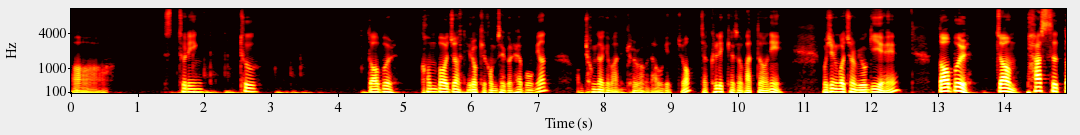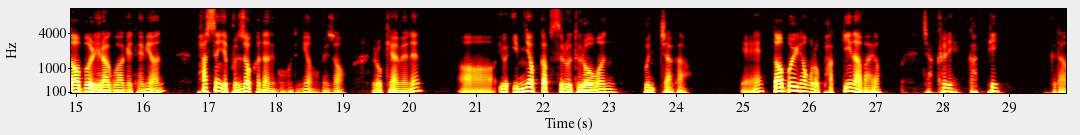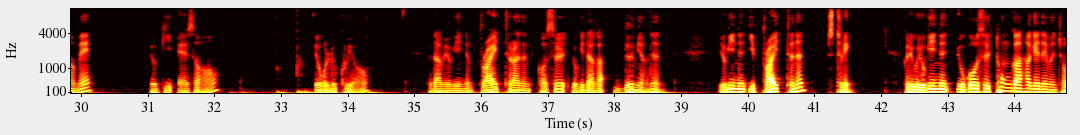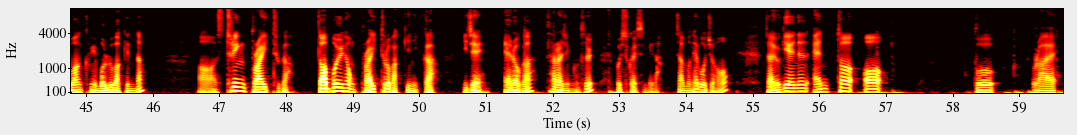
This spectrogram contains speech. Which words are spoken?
어, string to double conversion 이렇게 검색을 해보면 엄청나게 많은 결과가 나오겠죠? 자, 클릭해서 봤더니 보시는 것처럼 여기에 더블 점 parse double이라고 하게 되면 parse는 이제 분석하다는 거거든요. 그래서 이렇게 하면은 어, 이 입력값으로 들어온 문자가 예, double형으로 바뀌나 봐요. 자, 클릭, 카피 그 다음에 여기에서 요걸 넣고요. 그 다음에 여기 있는 bright라는 것을 여기다가 넣으면은 여기 있는 이 bright는 string 그리고 여기 있는 요것을 통과하게 되면 저만큼이 뭘로 바뀐다? 어, string bright가 더블형 bright로 바뀌니까 이제 에러가 사라진 것을 볼 수가 있습니다. 자, 한번 해보죠. 자, 여기에는 enter a bright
